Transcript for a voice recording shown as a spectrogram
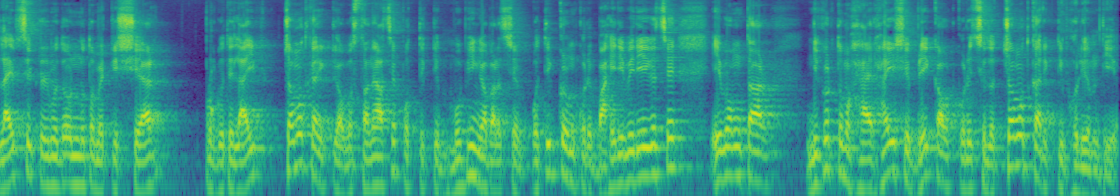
লাইফ সেক্টরের মধ্যে অন্যতম একটি শেয়ার প্রগতি লাইভ চমৎকার একটি অবস্থানে আছে। প্রত্যেকটি মুভিং আবার সে অতিক্রম করে বাহিরে বেরিয়ে গেছে এবং তার নিকটতম হায়ার হাই সে ব্রেক আউট করেছিল চমৎকার একটি ভলিউম দিয়ে।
